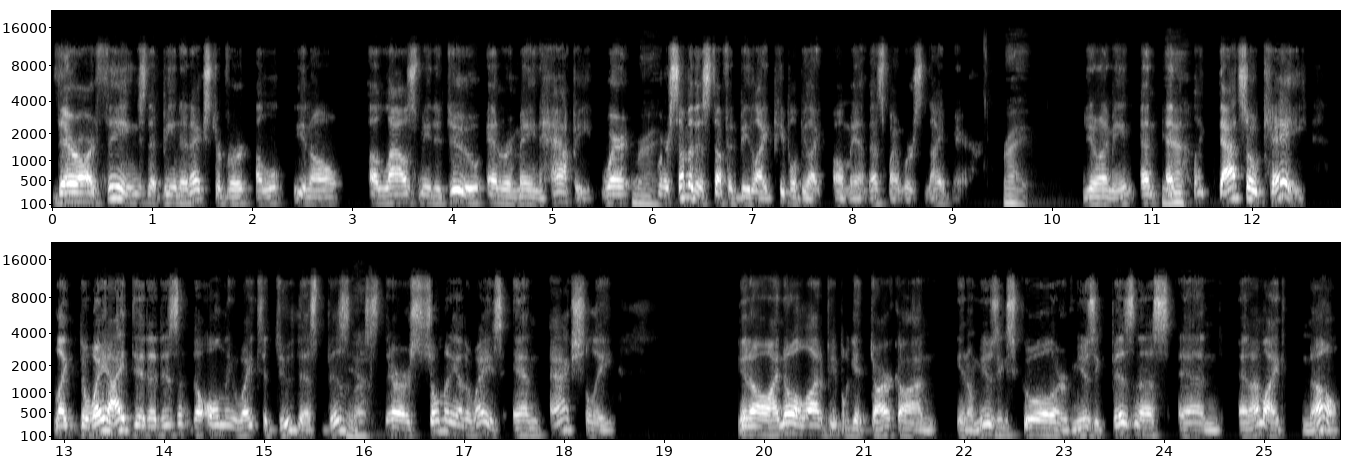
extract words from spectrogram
there are things that being an extrovert, you know, allows me to do and remain happy. Where Right. where some of this stuff would be like people would be like, oh man, that's my worst nightmare. Right. You know what I mean? And Yeah. and like that's okay. Like the way I did it isn't the only way to do this business. There are so many other ways. And actually, you know, I know a lot of people get dark on, you know, music school or music business and and I'm like, no,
